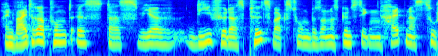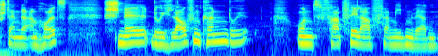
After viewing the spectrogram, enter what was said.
Ein weiterer Punkt ist, dass wir die für das Pilzwachstum besonders günstigen Halbnasszustände am Holz schnell durchlaufen können und Farbfehler vermieden werden.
